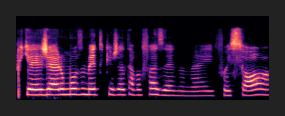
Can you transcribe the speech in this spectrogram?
porque já era um movimento que eu já estava fazendo, né, e foi só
